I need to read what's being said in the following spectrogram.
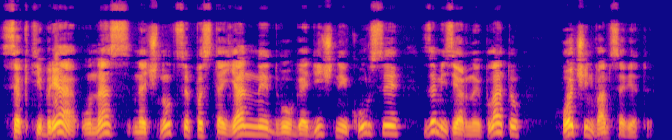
С октября у нас начнутся постоянные двухгодичные курсы за мизерную плату. Очень вам советую.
